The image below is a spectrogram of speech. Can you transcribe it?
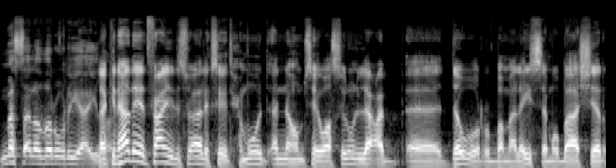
مسألة ضرورية أيضا. لكن هذا يدفعني لسؤالك سيد حمود أنهم سيواصلون لعب دور ربما ليس مباشر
